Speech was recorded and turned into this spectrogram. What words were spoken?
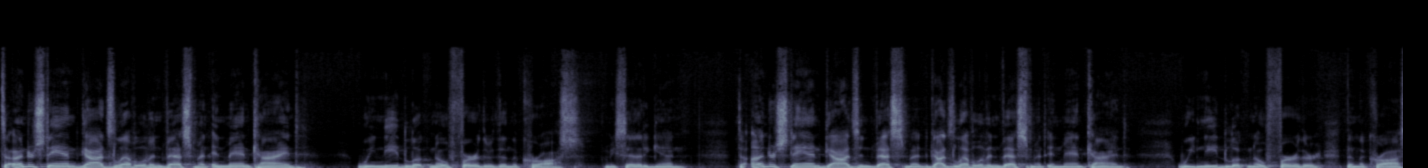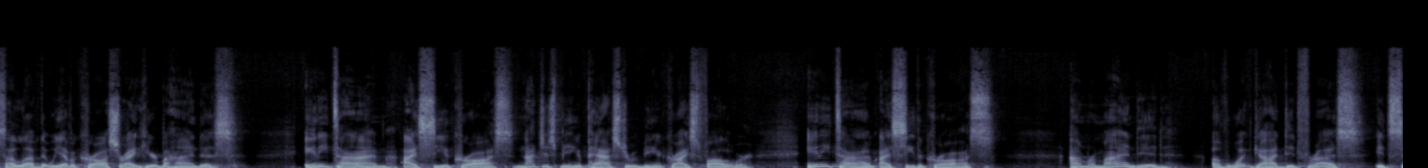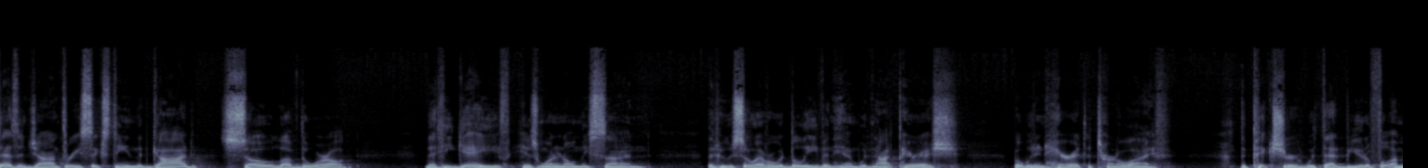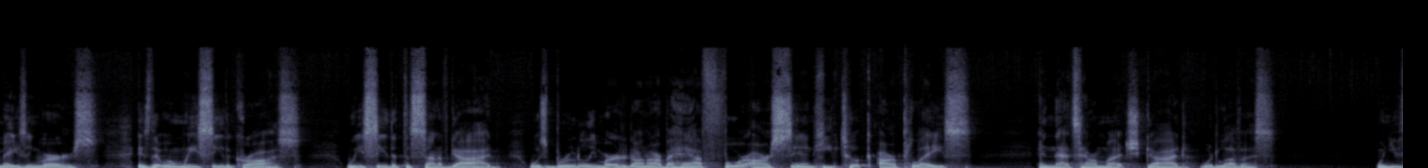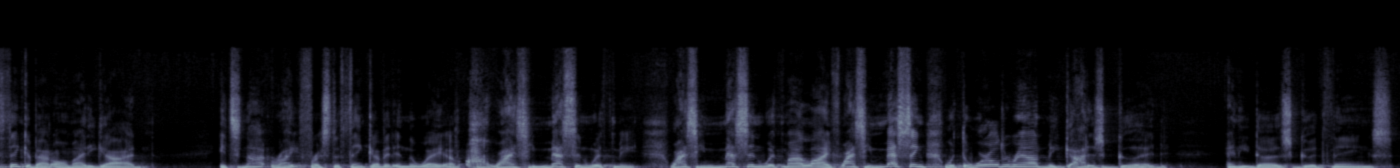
To understand God's level of investment in mankind, we need look no further than the cross. Let me say that again. To understand God's investment, God's level of investment in mankind, we need look no further than the cross. I love that we have a cross right here behind us. Anytime I see a cross, not just being a pastor, but being a Christ follower, anytime I see the cross, I'm reminded of what God did for us. It says in John 3:16 that God so loved the world that he gave his one and only son that whosoever would believe in him would not perish but would inherit eternal life. The picture with that beautiful amazing verse is that when we see the cross, we see that the Son of God was brutally murdered on our behalf for our sin. He took our place, and that's how much God would love us. When you think about Almighty God, it's not right for us to think of it in the way of, oh, why is he messing with me? Why is he messing with my life? Why is he messing with the world around me? God is good, and he does good things.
